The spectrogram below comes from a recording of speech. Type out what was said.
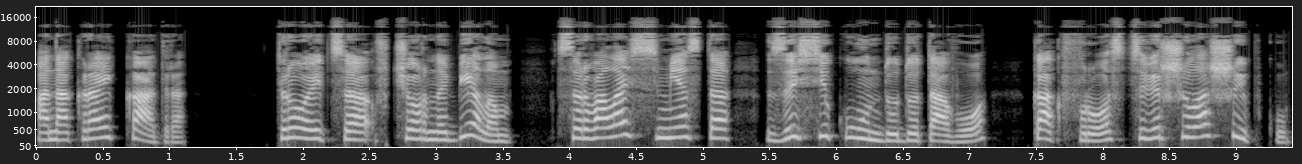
а на край кадра. Троица в черно-белом сорвалась с места за секунду до того, как Фрост совершил ошибку.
